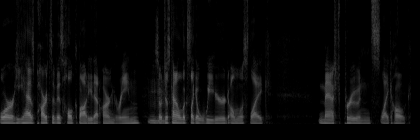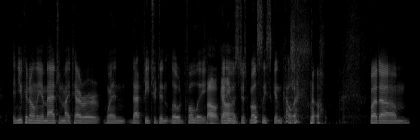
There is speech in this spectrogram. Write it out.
or he has parts of his Hulk body that aren't green. So Mm-hmm. it just kind of looks like a weird, almost like mashed prunes like Hulk. and you can only imagine my terror when that feature didn't load fully Oh, and he was just mostly skin color No. but um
